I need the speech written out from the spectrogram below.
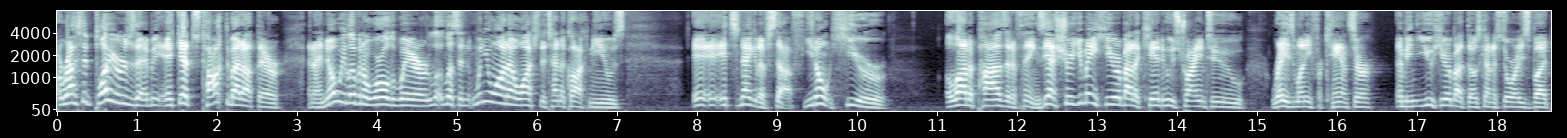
arrested players. That, I mean, it gets talked about out there, and I know we live in a world where, listen, when you want to watch the ten o'clock news, it's negative stuff. You don't hear a lot of positive things. Yeah, sure, you may hear about a kid who's trying to raise money for cancer. I mean, you hear about those kind of stories, but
